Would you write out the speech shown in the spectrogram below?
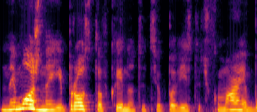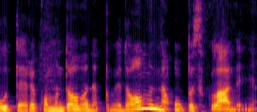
не можна її просто вкинути цю повісточку. Має бути рекомендоване повідомлення, опис вкладення.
